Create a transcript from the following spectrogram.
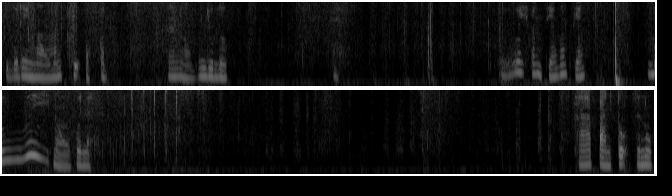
สิบ่ได้เงามันคือออกก่อนหาเงามันอยู่เลิก อุ้ยฟังเสียงฟังเสียงบุ้ยเหงาเพิ่นน่ะขาปั่นโตสนุก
